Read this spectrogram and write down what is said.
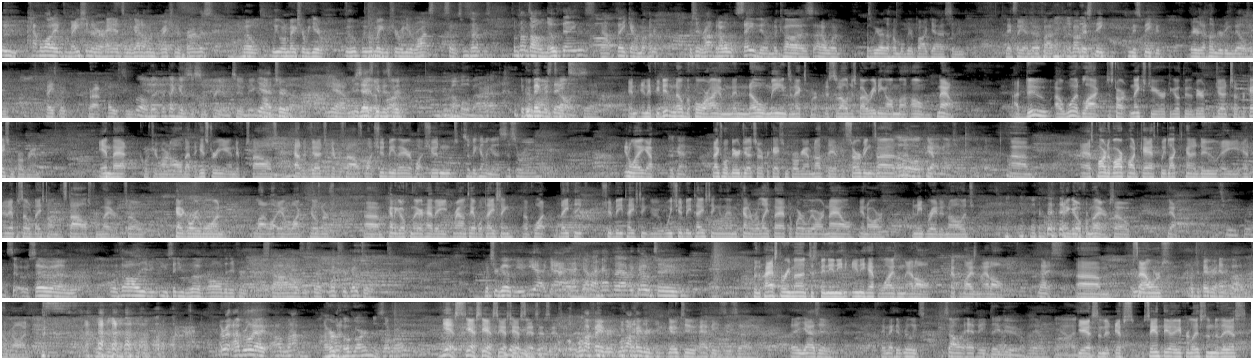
we have a lot of information in our hands and we got all information in front of us. Well, we want to make sure we get it. We, we want to make sure we get it right. So sometimes sometimes I'll know things and I think I'm 100 percent right, but I won't say them because I don't want because we are the Humble Beer Podcast. And next thing I know, if I if I misspeak misspeak, there's a hundred emails and Facebook Right. posts. And, Well, but, but that gives us some freedom too. Being yeah, humble true. about it. Yeah, You it say does it give us. front. We're humble about it. If we make mistakes, yeah. And, and if you didn't know before, I am in no means an expert. This is all just by reading on my own. Now, I do, I would like to start next year to go through the beer judge certification program. In that, of course, you learn all about the history and different styles, how to judge the different styles, what should be there, what shouldn't. So becoming a cicerone. In a way, yeah. Okay. The actual beer judge certification program, not the, the serving side. but, Oh, okay. yeah. I got you. Okay. Um, as part of our podcast, we'd like to kind of do a an, episode based on the styles from there. So, category one, like, you know, like pilsners, um, kind of go from there, have a roundtable tasting of what they think should be tasting, uh, we should be tasting, and then kind of relate that to where we are now in our inebriated knowledge, and go from there. So, yeah. That's really cool. So, so um, with all you, you said you love all the different styles and stuff. What's your go-to? What's your go? You, yeah, yeah, I gotta have to have a go-to. For the past three months, it's been any any Hefeweizen at all, Hefeweizen at all. Nice. Um, sours, What's your favorite head vibe? oh god. I, re- I really, I, I'm not. I heard one, Hoegaarden. Is that right? Yes, yes, yes, yes, yes, yes, yes, yes. one of my favorite, one of my favorite go-to heffies is uh, uh, Yazoo. They make it really solid heavy. They do. Yeah. Yeah. Yes, and if Cynthia, if you're listening to this,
